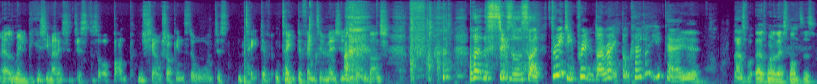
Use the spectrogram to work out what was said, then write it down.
That was mainly because he managed to just sort of bump Shell Shock into the wall, and just take def- take defensive measures pretty much. Like the sticks on the side. 3D print direct.co.uk. Yeah, that's that's one of their sponsors.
